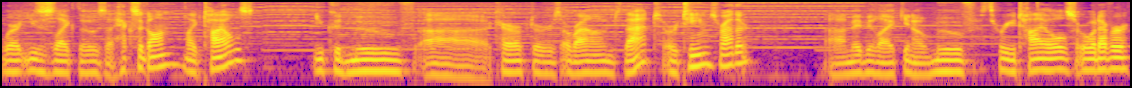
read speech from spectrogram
where it uses like those uh, hexagon like tiles? You could move uh, characters around that, or teams rather. Uh, maybe like, you know, move three tiles or whatever.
